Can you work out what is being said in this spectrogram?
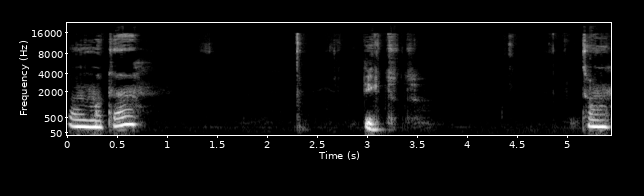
olmadı. Dik tut. Tamam.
